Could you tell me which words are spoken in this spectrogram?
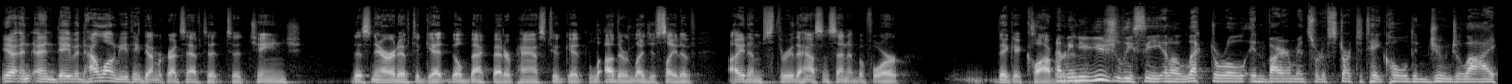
Yeah, and, and David, how long do you think Democrats have to, to change this narrative to get Build Back Better passed, to get other legislative items through the House and Senate before they get clobbered. I mean, you usually see an electoral environment sort of start to take hold in June, July,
